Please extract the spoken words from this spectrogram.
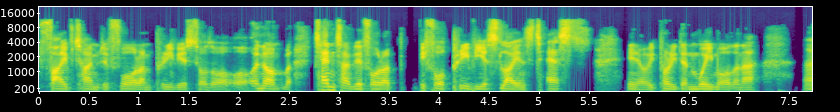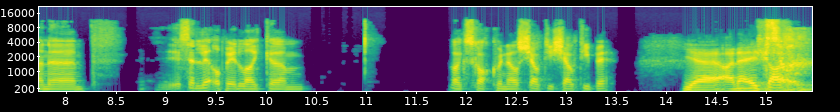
five times before on previous tours, or, or no, ten times before before previous Lions tests. You know, he'd probably done way more than that, and um, it's a little bit like um, like Scott Quinnell's shouty shouty bit. Yeah, I know. It's, I,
